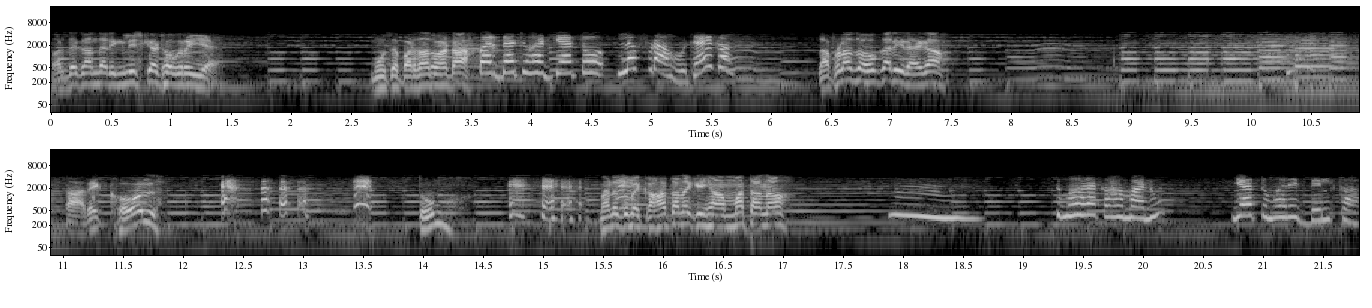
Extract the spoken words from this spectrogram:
पर्दे के अंदर इंग्लिश क्या ठोक रही है? मुँह से पर्दा तो हटा। पर्दा जो हट गया तो लफड़ा हो जाएगा। लफड़ा तो होकर ही रहेगा। अरे खोल। तुम? मैंने तुम्हें कहा था ना कि यहाँ मत आना। हम्म, तुम्हारा कहा मानू या तुम्हारे दिल का?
